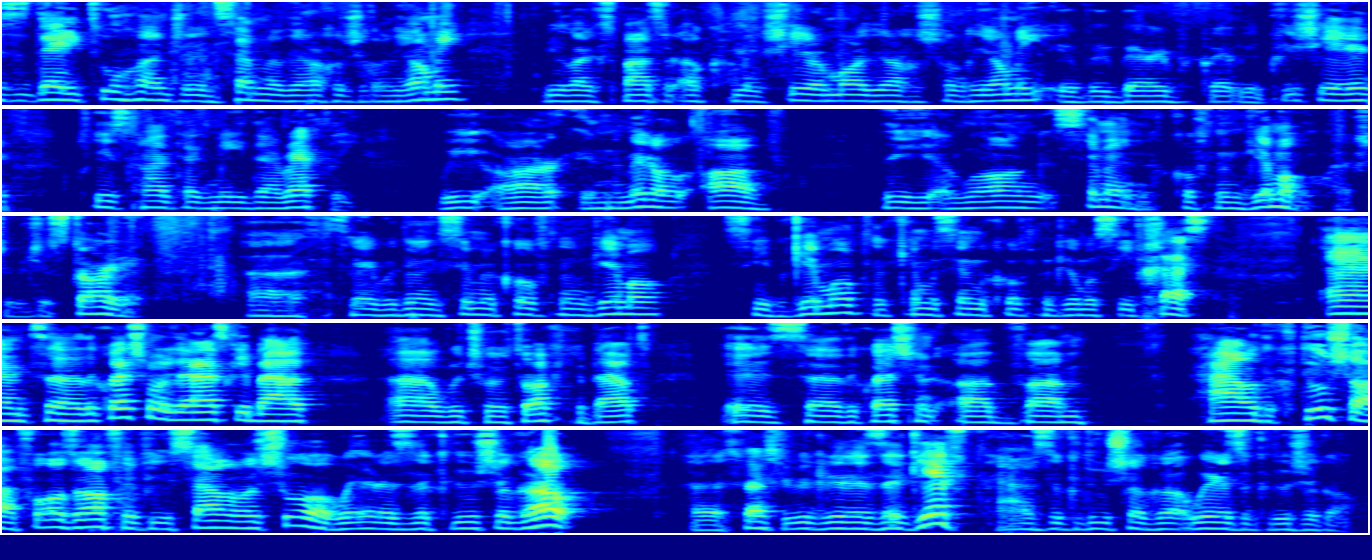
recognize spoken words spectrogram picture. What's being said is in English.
This is day 207 of the Aruch Shulchan Yomi. If you'd like to sponsor upcoming share or more of the Aruch Shulchan Yomi, it would be very greatly appreciated. Please contact me directly. We are in the middle of the long Simon Kufnun Gimel. Actually, we just started it. Uh, today we're doing Simon Kufnun Gimel, Siv Gimel, to Kim Simon Kufnun Gimel, Siv Ches. And uh, the question we're asking about, uh, which we're talking about, is uh, the question of um, how the kedusha falls off if you sell a shul. Where does the kedusha go? Uh, especially if it as a gift. How does the kedusha go? Where does the kedusha go?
